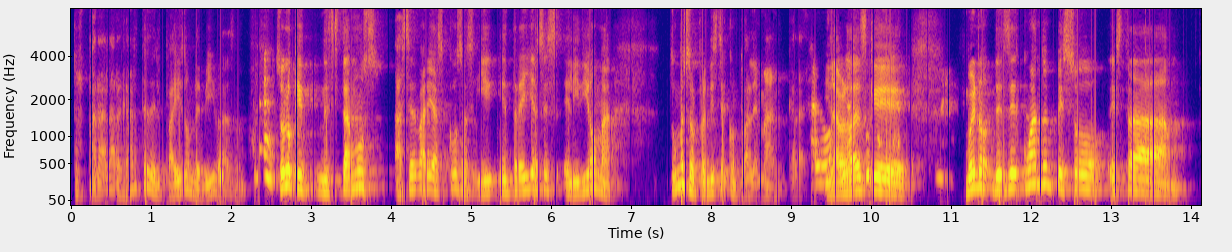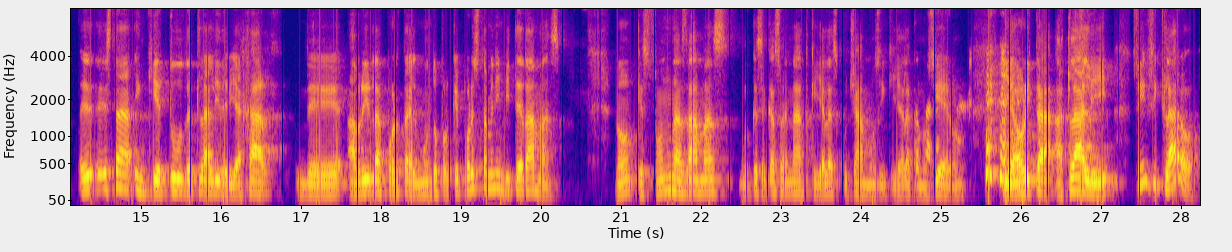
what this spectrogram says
pues, para alargarte del país donde vivas. Solo que necesitamos hacer varias cosas y entre ellas es el idioma. Tú me sorprendiste con tu alemán, caray. Y la verdad es que, bueno, ¿desde cuándo empezó esta, e, esta inquietud de Tlali de viajar de abrir la puerta del mundo, porque por eso también invité damas, ¿no? Que son unas damas, lo que es el caso de Nat, que ya la escuchamos y que ya la conocieron, y ahorita Atlali, sí, sí, claro.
